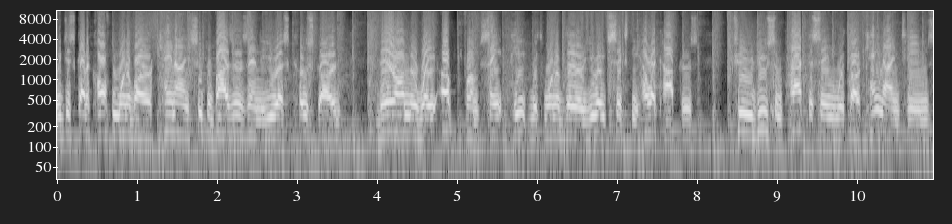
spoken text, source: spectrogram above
We just got a call from one of our canine supervisors and the U.S. Coast Guard. They're on their way up from St. Pete with one of their UH-60 helicopters to do some practicing with our canine teams,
